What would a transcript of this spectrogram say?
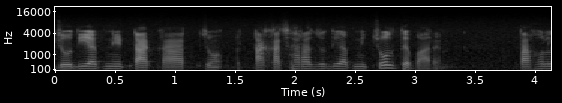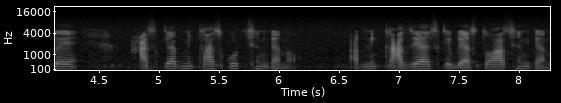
যদি আপনি টাকা টাকা ছাড়া যদি আপনি চলতে পারেন, তাহলে আজকে আপনি কাজ করছেন কেন? আপনি কাজে আজকে ব্যস্ত আছেন কেন?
